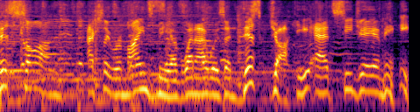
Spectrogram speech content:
This song actually reminds me of when I was a disc jockey at CJME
